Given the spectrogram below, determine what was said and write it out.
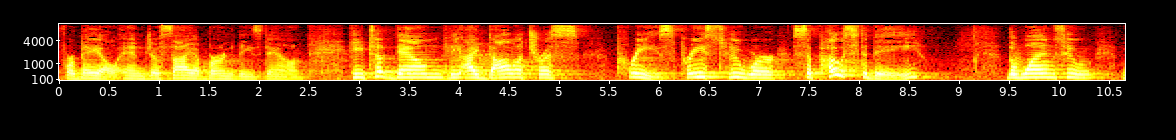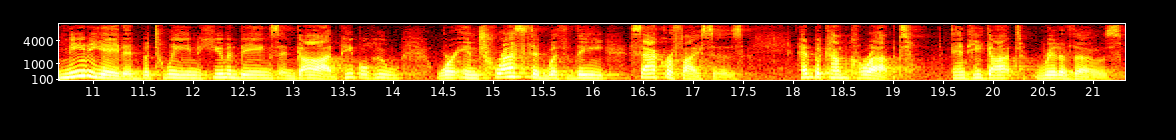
for Baal, and Josiah burned these down. He took down the idolatrous priests, priests who were supposed to be the ones who mediated between human beings and God, people who were entrusted with the sacrifices, had become corrupt, and he got rid of those.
